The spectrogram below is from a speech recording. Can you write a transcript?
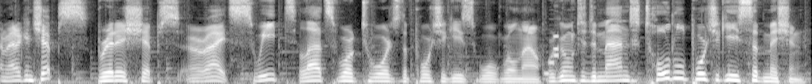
American ships, British ships. All right, sweet. Let's work towards the Portuguese war goal now. We're going to demand total Portuguese submission.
